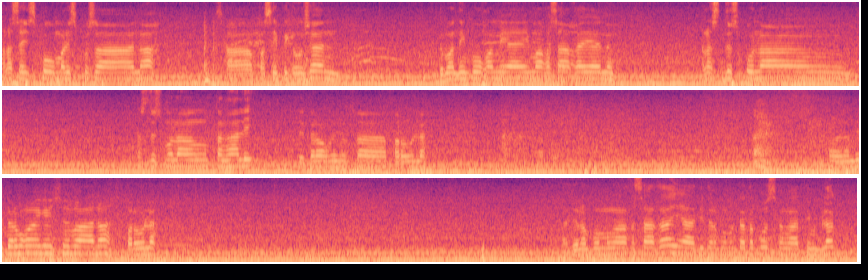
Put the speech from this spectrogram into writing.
alas 6 po umalis po sa ano ah, sa Pacific Ocean. Dumating po kami ay mga kasakay ano alas 2 po ng alas 2 po ng tanghali. Dito na kami sa Parola. Oh, nandito na po kami ngayon sa ano, Parola. At yun lang po mga kasakay, ah, dito na po magtatapos ang ating vlog.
